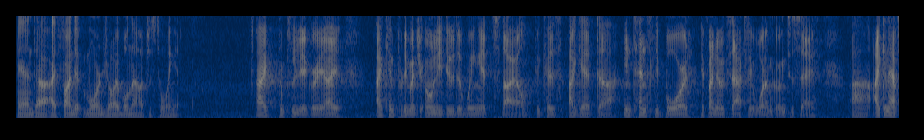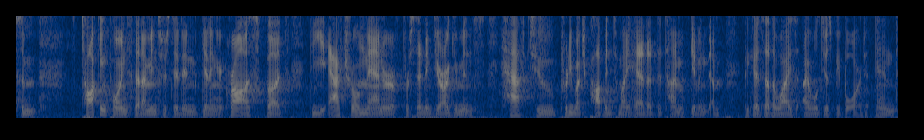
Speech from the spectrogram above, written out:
and uh, I find it more enjoyable now just to wing it. I completely agree. I I can pretty much only do the wing it style because I get uh, intensely bored if I know exactly what I'm going to say. Uh, I can have some talking points that I'm interested in getting across, but the actual manner of presenting the arguments have to pretty much pop into my head at the time of giving them because otherwise I will just be bored. And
